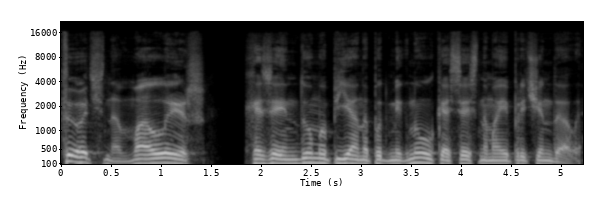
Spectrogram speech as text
точно, малыш!» Хозяин дома пьяно подмигнул, косясь на мои причиндалы.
